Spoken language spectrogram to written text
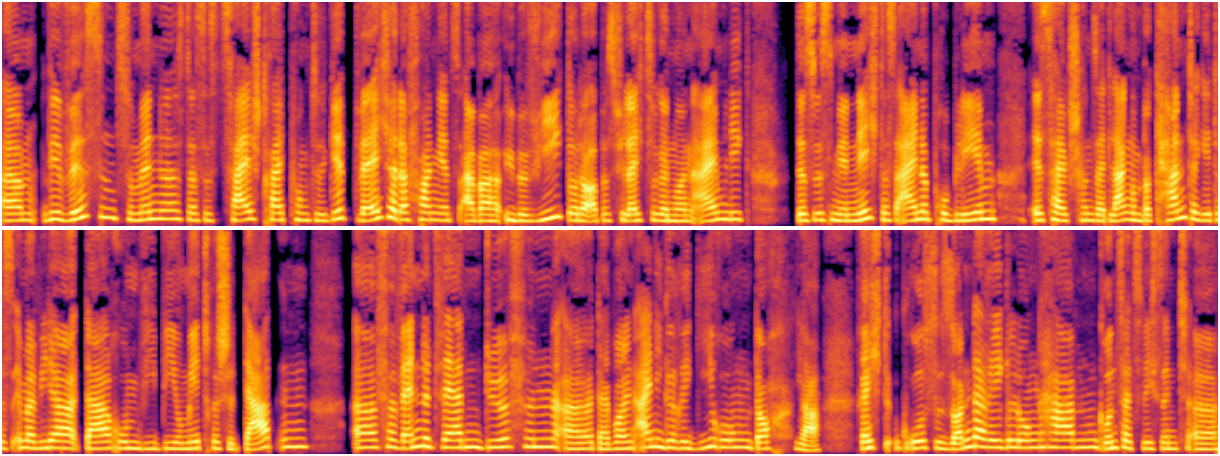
Ähm, wir wissen zumindest, dass es zwei Streitpunkte gibt. Welcher davon jetzt aber überwiegt oder ob es vielleicht sogar nur an einem liegt, das wissen wir nicht. Das eine Problem ist halt schon seit langem bekannt. Da geht es immer wieder darum, wie biometrische Daten äh, verwendet werden dürfen. Äh, da wollen einige Regierungen doch ja recht große Sonderregelungen haben. Grundsätzlich sind äh,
